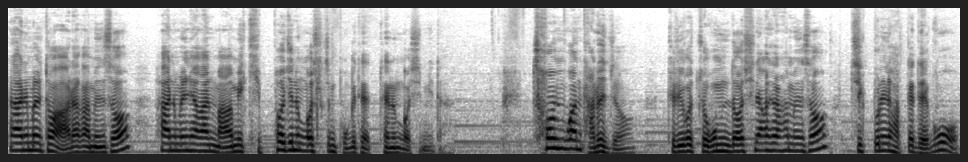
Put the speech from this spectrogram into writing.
하나님을 더 알아가면서 하나님을 향한 마음이 깊어지는 것을 좀 보게 되, 는 것입니다. 처음과는 다르죠. 그리고 조금 더 신앙생활 하면서 직분을 갖게 되고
